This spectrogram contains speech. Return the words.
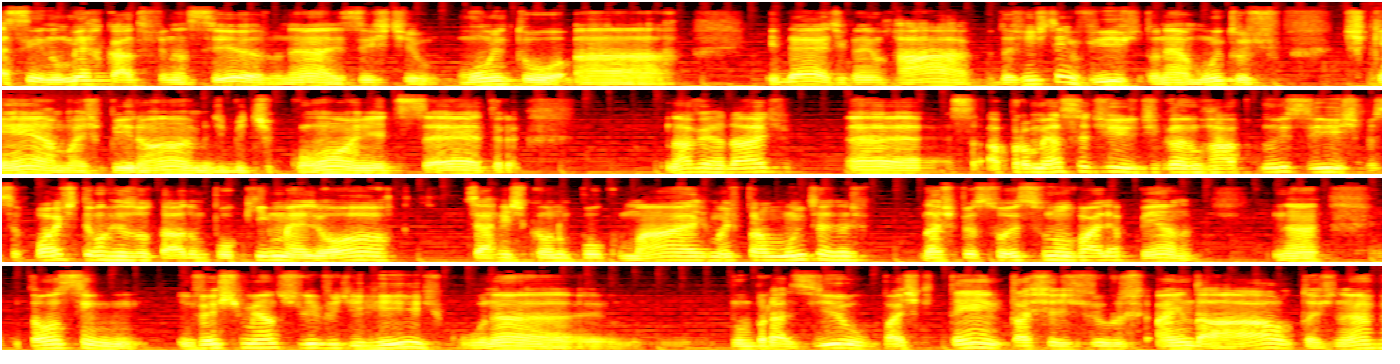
Assim, no mercado financeiro, né, existe muito a ideia de ganho rápido. A gente tem visto, né, muitos esquemas, pirâmide, Bitcoin, etc. Na verdade, é, a promessa de, de, ganho rápido não existe. Você pode ter um resultado um pouquinho melhor, se arriscando um pouco mais, mas para muitas das pessoas isso não vale a pena, né? Então, assim, investimentos livres de risco, né? No Brasil, país que tem taxas de juros ainda altas, né?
